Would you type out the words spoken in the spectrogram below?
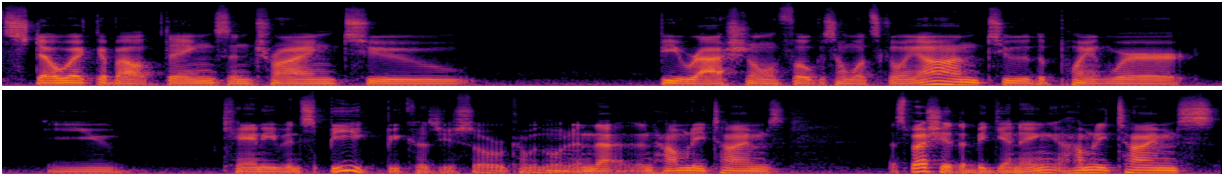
stoic about things and trying to be rational and focus on what's going on to the point where you can't even speak because you're so overcome with it. And that, and how many times, especially at the beginning, how many times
